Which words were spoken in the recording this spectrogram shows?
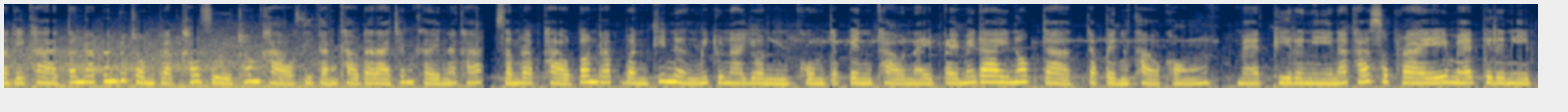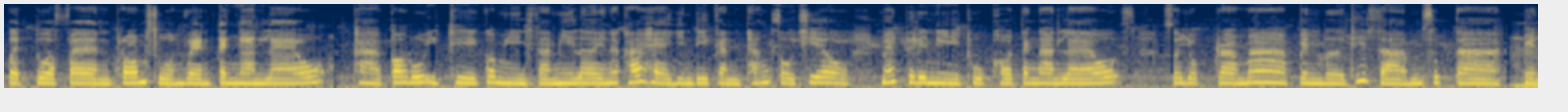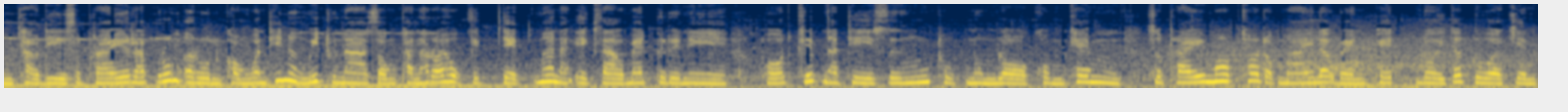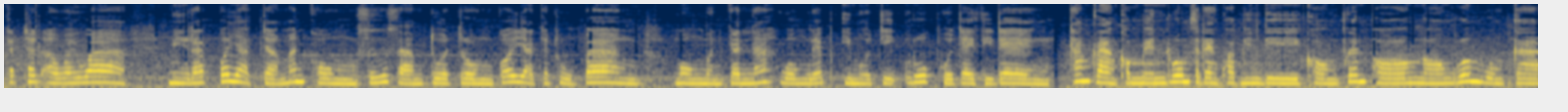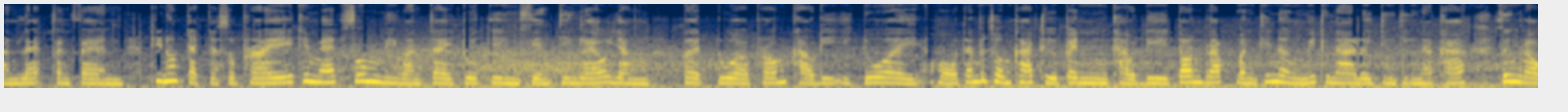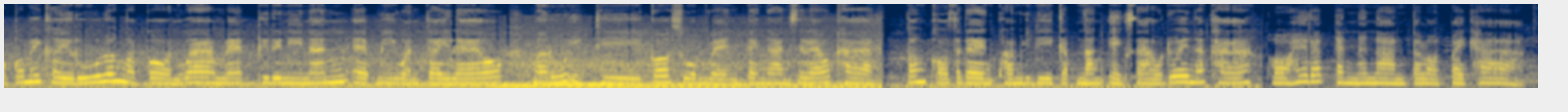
วัสดีค่ะ ต้อนรับท่านผู้ชมกลับเข้าสู่ช่องข่าวสีสันข่าวดาราเช่นเคยนะคะสำหรับข่าวต้อนรับวันที่ 1 มิถุนายนคงจะเป็นข่าวไหนไปไม่ได้นอกจากจะเป็นข่าวของแมทพีรณีนะคะเซอร์ไพรส์แมทพีรณีเปิดตัวแฟน พร้อมสวมแหวนแต่งงานแล้วค่ะก็รู้อีกทีก็มีสามีเลยนะคะ แห่ยินดีกันทั้งโซเชียลแมทพิรณีถูกขอแต่งงานแล้ว สยบดราม่าเป็นเบอร์ที่ 3 ซุปตา เป็นข่าวดีเซอร์ไพรส์รับรุ่งอรุณของวันที่ 1 มิถุนา 2567 เมื่อนางเอกสาวแมทพิรณีโพสต์คลิปนาทีซึ้งถูกหนุ่มหล่อคมเข้มเซอร์ไพรส์มอบช่อดอกไม้และแหวนเพชร โดยเจ้าตัวเขียนแคปชั่นเอาไว้ว่า มีรักก็อยากจะมั่นคง ซื้อสามตัวตรงก็อยากจะถูกบ้าง งงเหมือนกันนะ วงเล็บอิโมจิ รูปหัวใจสีแดง ท่ามกลางคอมเมนต์ร่วมแสดงความยินดีของเพื่อนพ้องน้องร่วมวงการและแฟนๆ ที่นอกจากจะเซอร์ไพรส์ที่แมทซุ่มมีหวานใจตัวจริงเสียงจริงแล้วยัง เปิดตัวพร้อมข่าวดีอีกด้วยโหท่านผู้ชมคะถือเป็นข่าวดีต้อนรับวันที่หนึ่งมิถุนาเลยจริง ๆนะคะ ซึ่งเราก็ไม่เคยรู้เรื่องมาก่อนว่าแมทพิรณีนั้นแอบมีหวานใจแล้ว มารู้อีกทีก็สวมแหวนแต่งงานเสียแล้วค่ะต้องขอแสดงความยินดีกับนางเอกสาวด้วยนะคะ ขอให้รักกันนานๆตลอดไปค่ะ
